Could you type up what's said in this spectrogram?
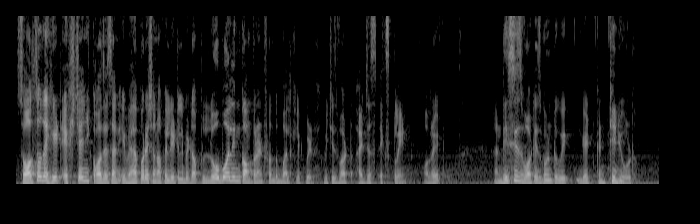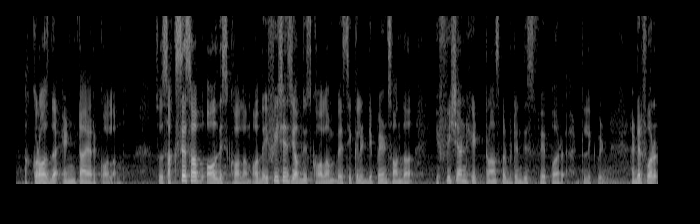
So, also the heat exchange causes an evaporation of a little bit of low boiling component from the bulk liquid which is what I just explained all right. And this is what is going to get continued across the entire column. So, success of all this column or the efficiency of this column basically depends on the efficient heat transfer between this vapor and liquid and therefore,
